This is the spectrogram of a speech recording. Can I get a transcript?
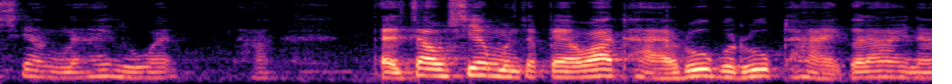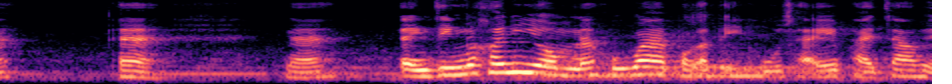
เชี่ยงนะให้รู้ไว้นะคะแต่เจ้าเชี่ยงมันจะแปลว่าถ่ายรูปกับรูปถ่ายก็ได้นะอ่า นะแต่จริงๆไม่ค่อยนิยมนะครูว่าปกติครูใช้ภายเจ้าเฉ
